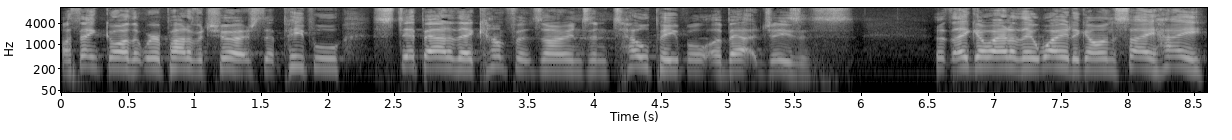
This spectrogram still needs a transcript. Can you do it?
I thank God that we're a part of a church that people step out of their comfort zones and tell people about Jesus. That they go out of their way to go and say, hey,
